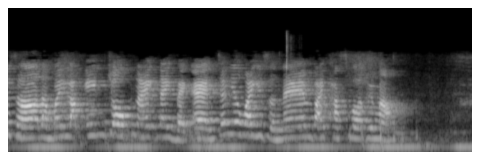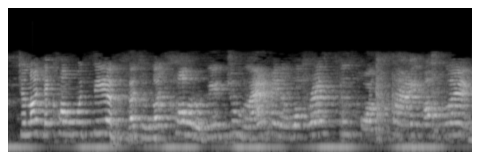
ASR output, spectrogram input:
user ដើម្បី login ចូលផ្នែកនៃ back end អញ្ចឹងយើងវាយ username វាយ password វាមកចំណុចដែលខុសមួយទៀតដែលចំណុចខុសរវាង Joomla ហើយនិង WordPress គឺគ្រាន់ site offline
